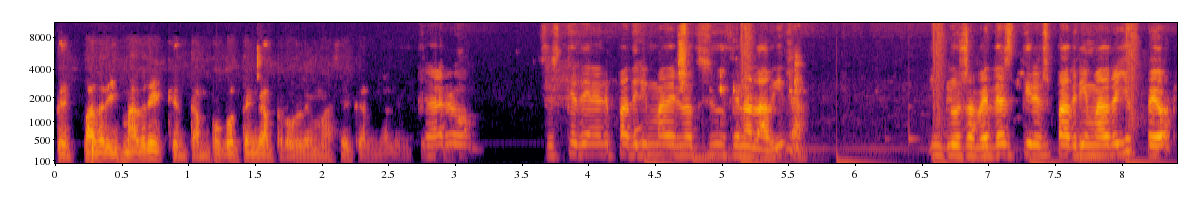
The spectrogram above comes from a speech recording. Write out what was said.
de padre y madre, que tampoco tenga problemas, ¿eh, carnal? Entonces, Claro, si es que tener padre y madre no te soluciona la vida. Incluso a veces tienes padre y madre y es peor.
